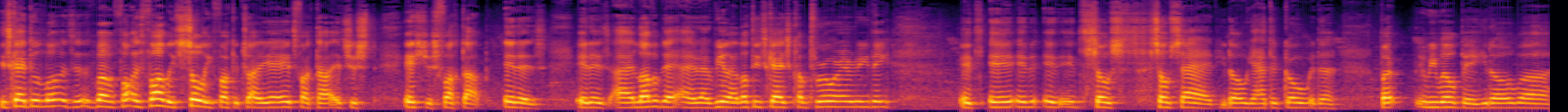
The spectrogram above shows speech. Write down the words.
He's got to do a. Well, his family's solely fucking trying. Yeah, it's fucked up. It's just, it's just fucked up. It is. It is. I love them. I, I really. I love these guys come through or everything. It's it, it, it it's so so sad. You know, you have to go with the, but we will be. You know, uh,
